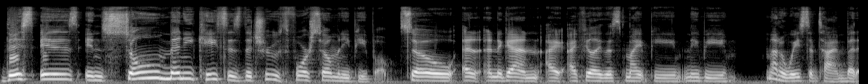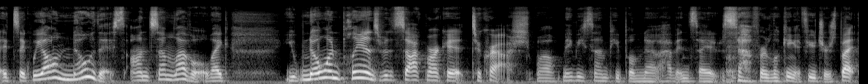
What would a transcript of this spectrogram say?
this is in so many cases the truth for so many people. So, and, and again, I, I feel like this might be maybe not a waste of time, but it's like we all know this on some level. Like, you, no one plans for the stock market to crash. Well, maybe some people know have insight stuff or looking at futures, but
